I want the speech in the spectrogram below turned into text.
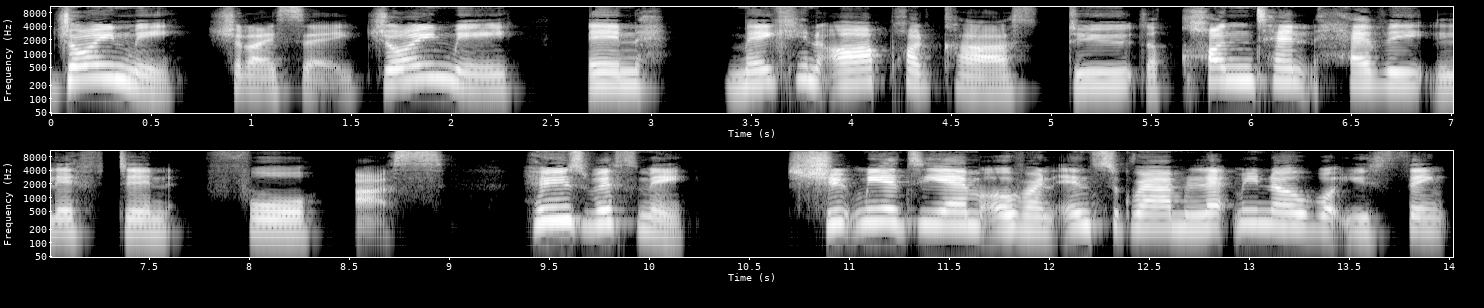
join me, should I say, join me in making our podcast do the content heavy lifting for us. Who's with me? Shoot me a DM over on Instagram. Let me know what you think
